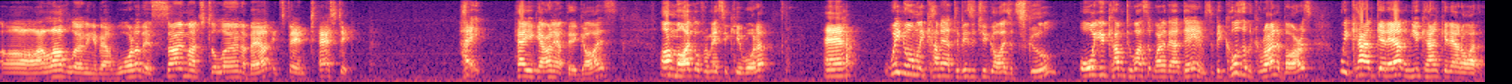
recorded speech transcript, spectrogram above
Oh, I love learning about water. There's so much to learn about. It's fantastic. Hey, how you going out there, guys? I'm Michael from Seqwater, and we normally come out to visit you guys at school, or you come to us at one of our dams. But because of the coronavirus, we can't get out, and you can't get out either.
